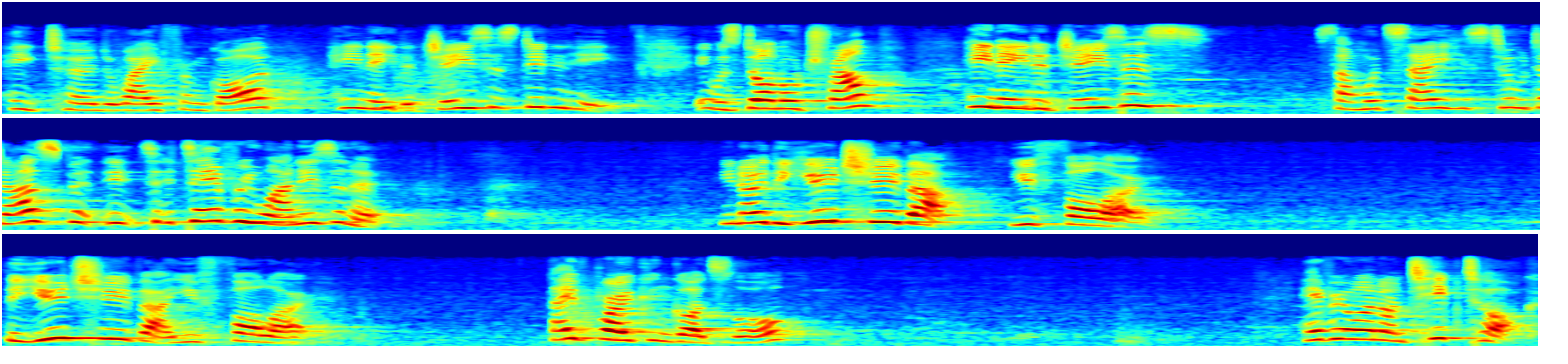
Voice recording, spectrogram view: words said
He turned away from God. He needed Jesus, didn't he? It was Donald Trump. He needed Jesus. Some would say he still does, but it's, it's everyone, isn't it? You know, the YouTuber you follow, the YouTuber you follow, they've broken God's law. Everyone on TikTok,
